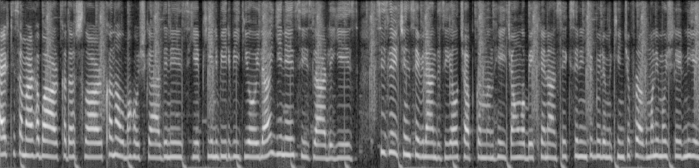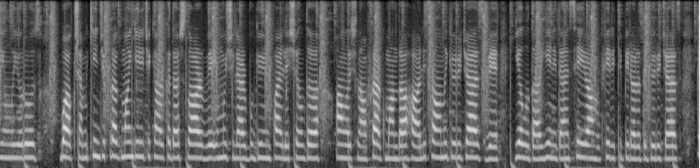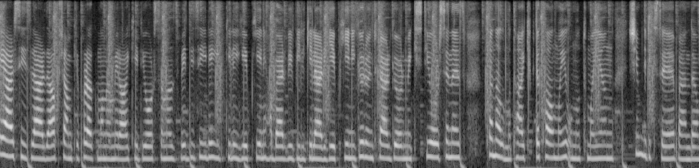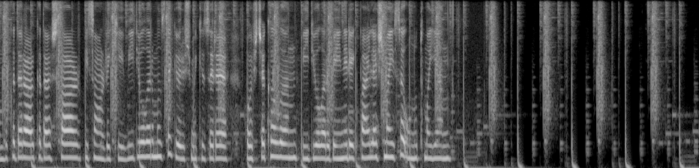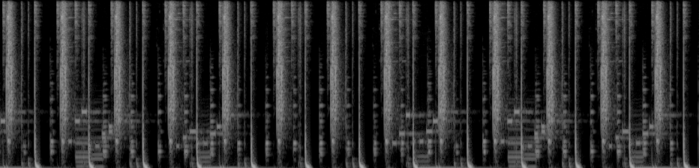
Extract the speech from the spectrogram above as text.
Herkese merhaba arkadaşlar. Kanalıma hoş geldiniz. Yepyeni bir videoyla yine sizlerleyiz. Sizler için sevilen dizi Yalı heyecanla beklenen 80. bölüm 2. fragman emojilerini yayınlıyoruz. Bu akşam ikinci fragman gelecek arkadaşlar ve emojiler bugün paylaşıldı. Anlaşılan fragmanda Halis Ağa'nı göreceğiz ve Yalı'da yeniden Seyran ve Ferit'i bir arada göreceğiz. Eğer sizler de akşamki fragmanı merak ediyorsanız ve diziyle ilgili yepyeni haber ve bilgiler, yepyeni görüntüler görmek istiyorsanız kanalımı takipte kalmayı unutmayın. Şimdilik ise benden bu kadar arkadaşlar. Bir sonraki videolarımızda görüşmek üzere. Hoşçakalın. Videoları beğenerek paylaşmayı ise unutmayın.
